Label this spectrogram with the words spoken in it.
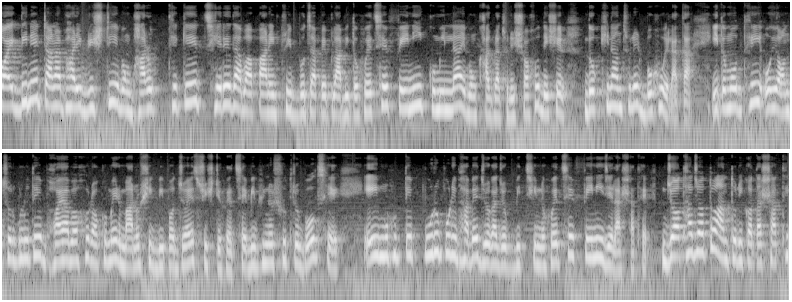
কয়েকদিনের টানা ভারী বৃষ্টি এবং ভারত থেকে ছেড়ে দেওয়া পানির তীব্র চাপে প্লাবিত হয়েছে ফেনী, কুমিল্লা এবং খাগড়াছড়ি সহ দেশের দক্ষিণাঞ্চলের বহু এলাকা। ইতোমধ্যেই ওই অঞ্চলগুলোতে ভয়াবহ রকমের মানসিক বিপর্যয়ের সৃষ্টি হয়েছে। বিভিন্ন সূত্র বলছে, এই মুহূর্তে পুরোপুরিভাবে যোগাযোগ বিচ্ছিন্ন হয়েছে ফেনী জেলার সাথে। যথাযথ আন্তরিকতার সাথে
